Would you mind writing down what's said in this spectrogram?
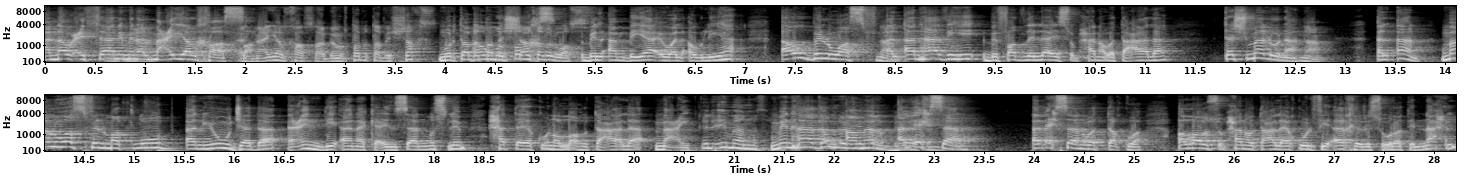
النوع الثاني من نعم. المعية الخاصة. المعية الخاصة مرتبطة بالشخص مرتبطة أو بالشخص مرتبطة بالوصف. بالأنبياء والأولياء. أو بالوصف. نعم. الآن هذه بفضل الله سبحانه وتعالى تشملنا. نعم. الآن ما الوصف المطلوب أن يوجد عندي أنا كإنسان مسلم حتى يكون الله تعالى معي؟ الإيمان مثلا. من هذا الأمر. الإحسان. الإحسان والتقوى. الله سبحانه وتعالى يقول في آخر سورة النحل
